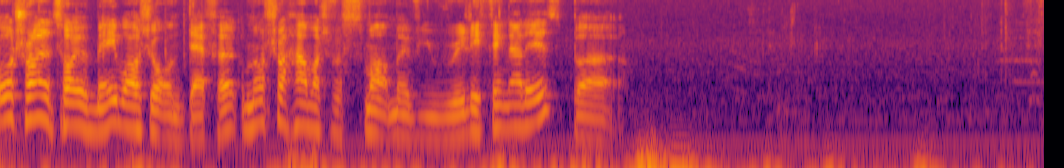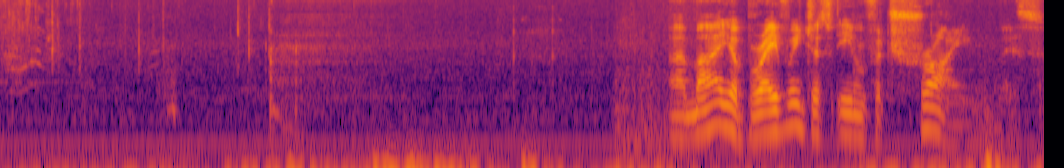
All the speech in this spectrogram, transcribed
you're trying to toy with me whilst you're on Death Hook, I'm not sure how much of a smart move you really think that is, but... Admire your bravery just even for trying this.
